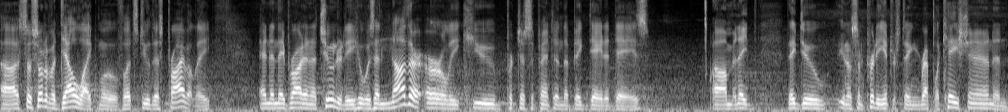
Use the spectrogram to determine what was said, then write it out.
uh, so sort of a Dell-like move, let's do this privately. And then they brought in Attunity, who was another early Cube participant in the big data days. Um, and they, they do you know, some pretty interesting replication and,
